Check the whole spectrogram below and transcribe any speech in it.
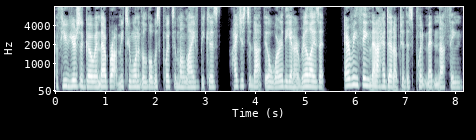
a few years ago, and that brought me to one of the lowest points in my life because I just did not feel worthy. And I realized that everything that I had done up to this point meant nothing.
